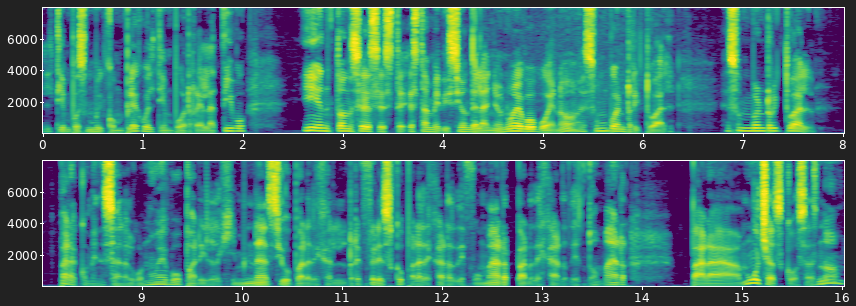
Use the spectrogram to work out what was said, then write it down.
El tiempo es muy complejo, el tiempo es relativo, y entonces este, esta medición del año nuevo, bueno, es un buen ritual. Es un buen ritual para comenzar algo nuevo, para ir al gimnasio, para dejar el refresco, para dejar de fumar, para dejar de tomar, para muchas cosas, ¿no?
